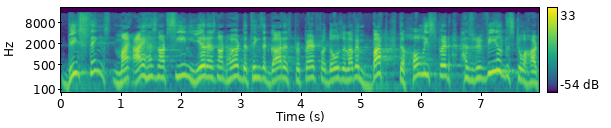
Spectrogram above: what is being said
these things my eye has not seen, ear has not heard, the things that God has prepared for those who love Him, but the Holy Spirit has revealed this to our heart.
